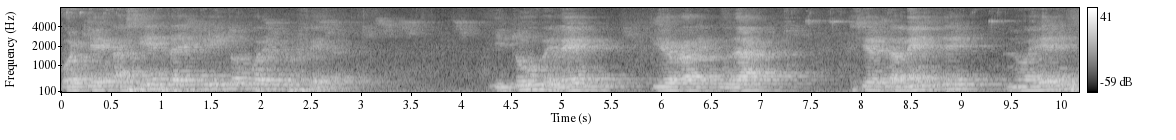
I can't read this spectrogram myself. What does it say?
porque así está escrito por el profeta. Y tú, Belén, tierra de Judá, ciertamente no eres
